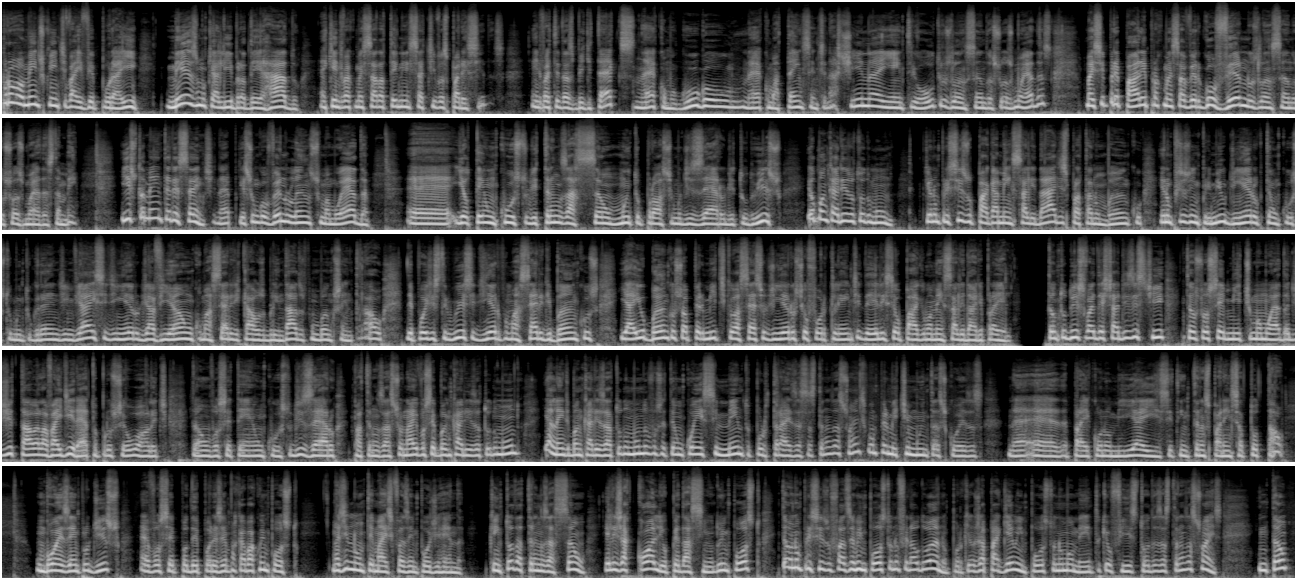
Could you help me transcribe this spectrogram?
Provavelmente o que a gente vai ver por aí, mesmo que a Libra dê errado, é que a gente vai começar a ter iniciativas parecidas. A gente vai ter das big techs, né, como Google, né, como a Tencent na China e entre outros lançando as suas moedas, mas se preparem para começar a ver governos lançando suas moedas também. Isso também é interessante, né, porque se um governo lança uma moeda é, e eu tenho um custo de transação muito próximo de zero de tudo isso, eu bancarizo todo mundo porque eu não preciso pagar mensalidades para estar num banco, eu não preciso imprimir o dinheiro que tem um custo muito grande, enviar esse dinheiro de avião com uma série de carros blindados para um banco central, depois distribuir esse dinheiro para uma série de bancos, e aí o banco só permite que eu acesse o dinheiro se eu for cliente dele e se eu pague uma mensalidade para ele. Então tudo isso vai deixar de existir. Então se você emite uma moeda digital, ela vai direto para o seu wallet. Então você tem um custo de zero para transacionar e você bancariza todo mundo. E além de bancarizar todo mundo, você tem um conhecimento por trás dessas transações que vão permitir muitas coisas né, é, para a economia e se tem transparência total. Um bom exemplo disso é você poder, por exemplo, acabar com o imposto. Imagina não ter mais que fazer imposto de renda porque em toda transação ele já colhe o pedacinho do imposto, então eu não preciso fazer o imposto no final do ano, porque eu já paguei o imposto no momento que eu fiz todas as transações. Então,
